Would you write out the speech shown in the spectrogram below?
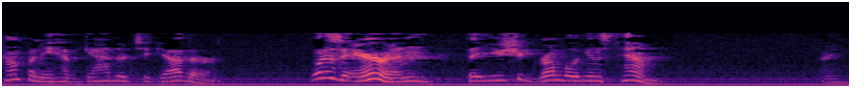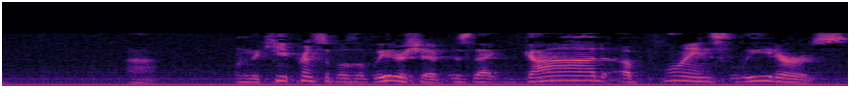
company have gathered together. What is Aaron that you should grumble against him? Right? Uh, one of the key principles of leadership is that God appoints leaders.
